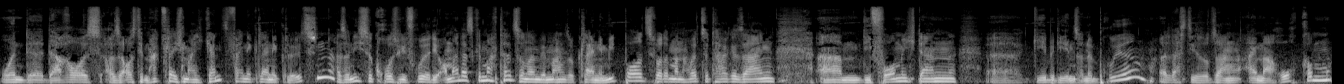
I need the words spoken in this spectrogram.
Und äh, daraus, also aus dem Hackfleisch mache ich ganz feine kleine Klößchen. Also nicht so groß wie früher die Oma das gemacht hat, sondern wir machen so kleine Meatballs, würde man heutzutage sagen sozusagen, ähm, die forme ich dann, äh, gebe die in so eine Brühe, äh, lasse die sozusagen einmal hochkommen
